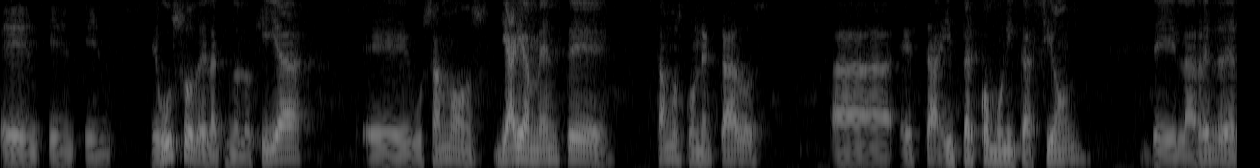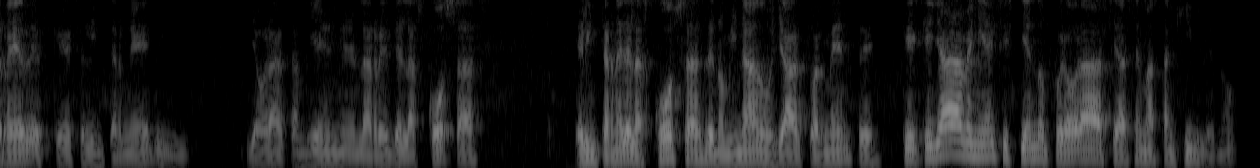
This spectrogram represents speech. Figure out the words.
en, el uso de la tecnología, eh, usamos diariamente, estamos conectados a esta hipercomunicación de la red de redes que es el Internet y, ahora también la red de las cosas, el Internet de las cosas denominado ya actualmente, que, ya venía existiendo, pero ahora se hace más tangible, ¿no?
